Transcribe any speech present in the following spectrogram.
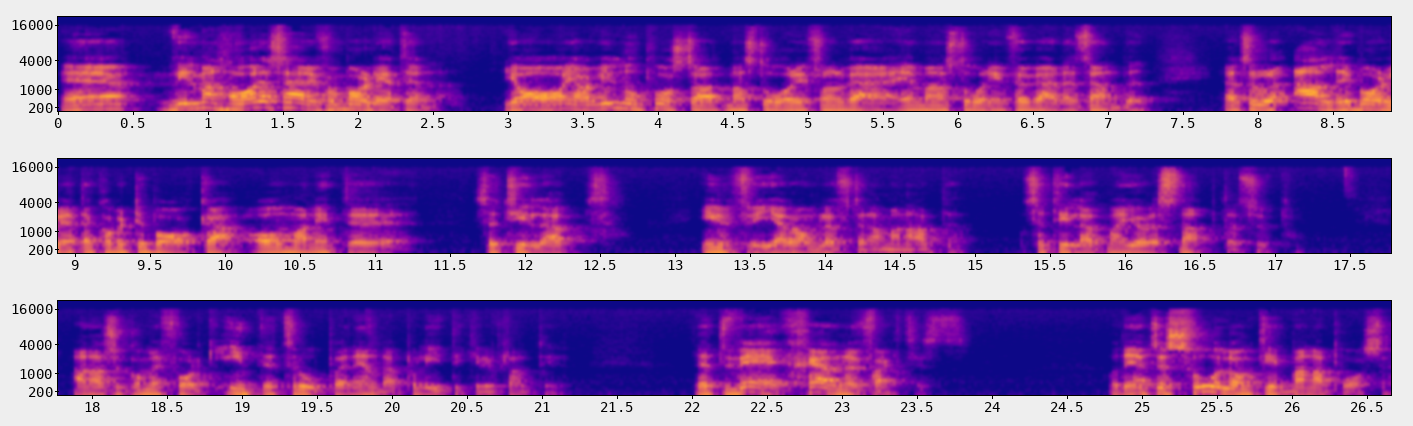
Eh, vill man ha det så här ifrån borgerligheten? Ja, jag vill nog påstå att man står, ifrån, eh, man står inför världens ände. Jag tror aldrig borgerligheten kommer tillbaka om man inte ser till att infria de löftena man hade. Se till att man gör det snabbt dessutom. Annars så kommer folk inte tro på en enda politiker i framtiden. Det är ett vägskäl nu faktiskt. Och det är inte så lång tid man har på sig.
